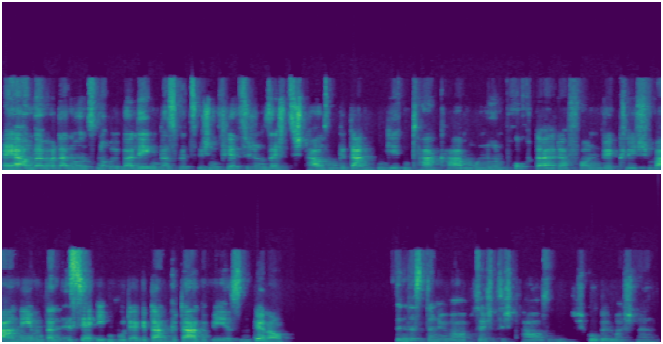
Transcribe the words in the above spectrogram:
Naja, und wenn wir dann uns noch überlegen, dass wir zwischen 40 und 60.000 Gedanken jeden Tag haben und nur einen Bruchteil davon wirklich wahrnehmen, dann ist ja irgendwo der Gedanke da gewesen. Genau. Sind es denn überhaupt 60.000? Ich google mal schnell.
